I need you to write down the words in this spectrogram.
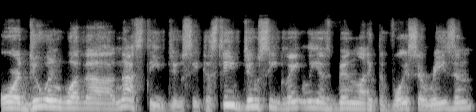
or doing what uh not Steve Doocy because Steve Doocy lately has been like the voice of reason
